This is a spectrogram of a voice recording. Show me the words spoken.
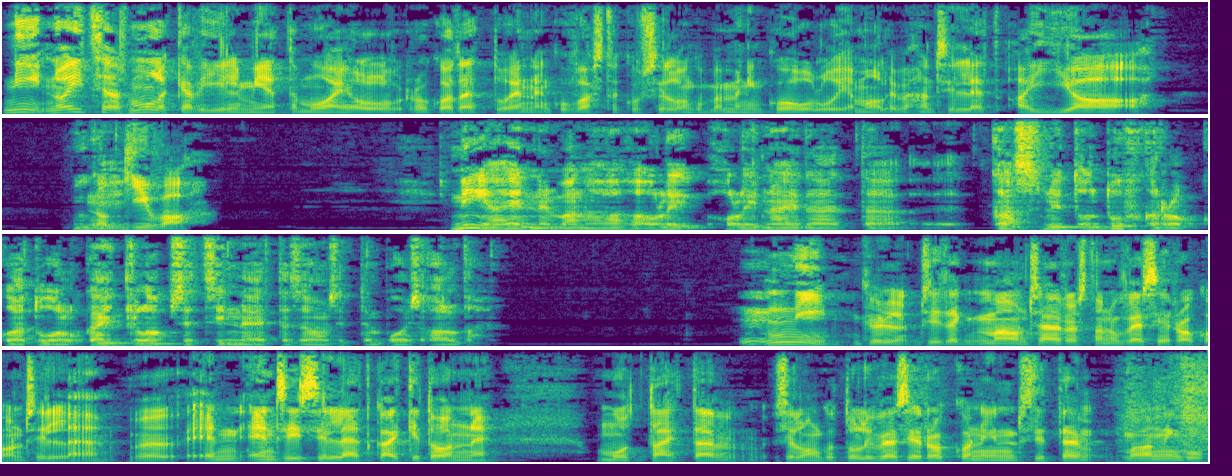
Niin, no itse asiassa mulle kävi ilmi, että mua ei ollut rokotettu ennen kuin vasta kuin silloin, kun mä menin kouluun, ja mä olin vähän silleen, että ai jaa, no okay. kiva. Niin ja ennen vanhaa oli, oli näitä, että kas nyt on tuhkarokkoa tuolla, kaikki lapset sinne, että se on sitten pois alta. Niin, kyllä. Siitä, mä oon sairastanut vesirokon silleen. En, en siis silleen, että kaikki tonne, mutta että silloin kun tuli vesirokko, niin sitten vaan niin kuin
